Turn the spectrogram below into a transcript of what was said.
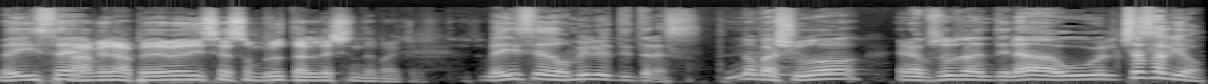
Me dice, Ah, mira, PDB dice es un Brutal Legend de Minecraft. Me dice 2023. No me ayudó en absolutamente nada Google. Ya salió,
